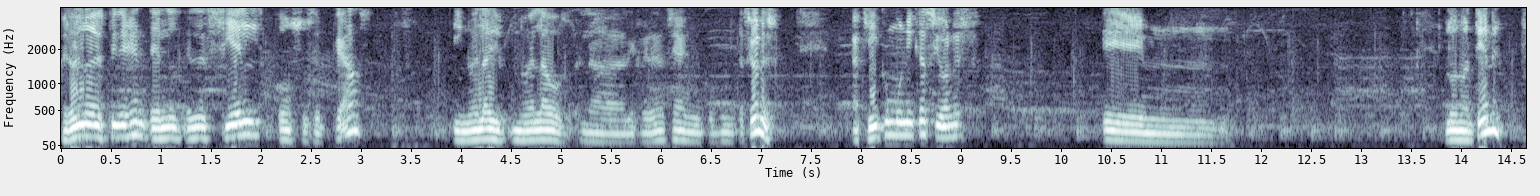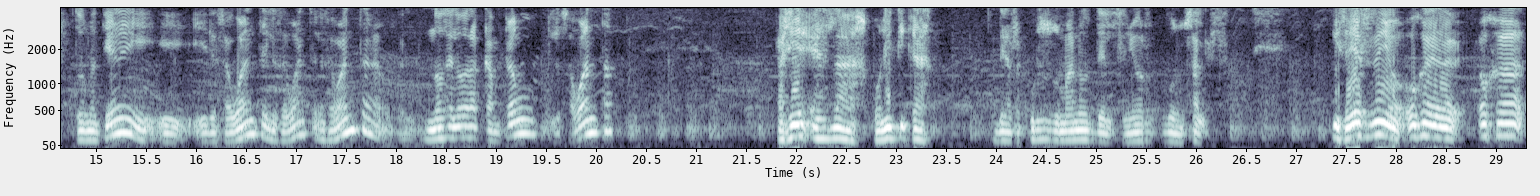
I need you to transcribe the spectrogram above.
Pero él no despide gente, él es fiel con sus empleados y no es la, no es la, diferencia en comunicaciones. Aquí en comunicaciones em, los mantiene, los mantiene y, les aguanta y les aguanta y les aguanta. No se logra campeón y los aguanta. Así es la política de recursos humanos del señor González. Y se señor, hoja, hoja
